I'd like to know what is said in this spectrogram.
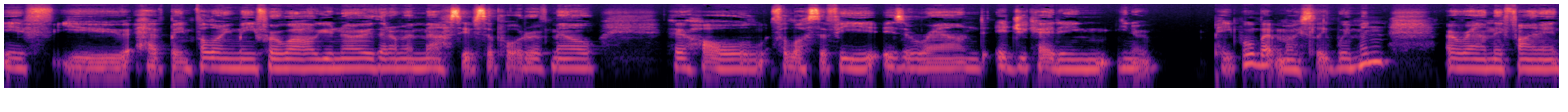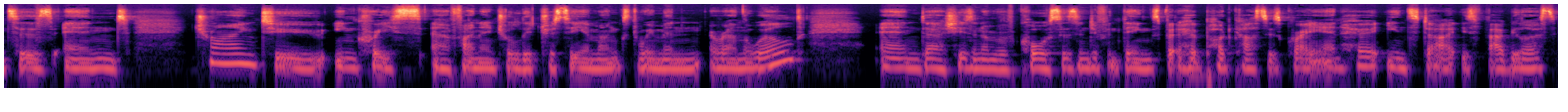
If you have been following me for a while, you know that I'm a massive supporter of Mel. Her whole philosophy is around educating, you know, people, but mostly women, around their finances and trying to increase uh, financial literacy amongst women around the world. And uh, she has a number of courses and different things, but her podcast is great and her Insta is fabulous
